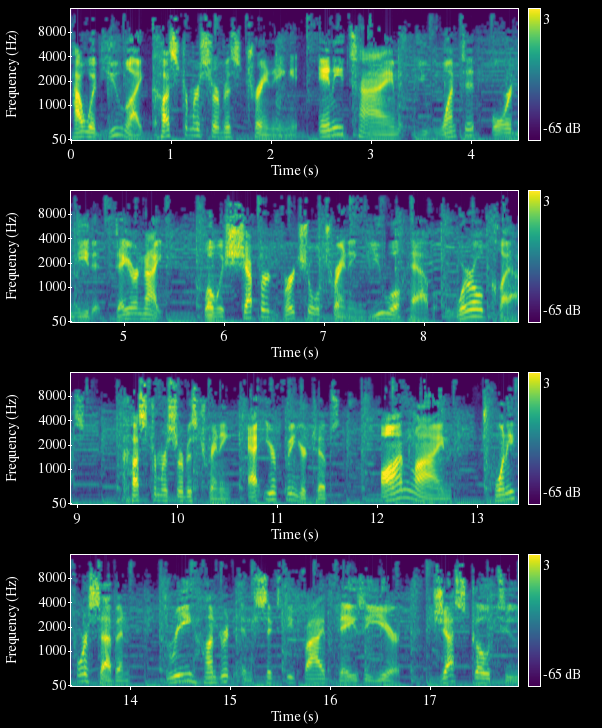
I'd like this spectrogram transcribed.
How would you like customer service training anytime you want it or need it, day or night? Well, with Shepherd Virtual Training, you will have world class customer service training at your fingertips online 24 7, 365 days a year. Just go to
